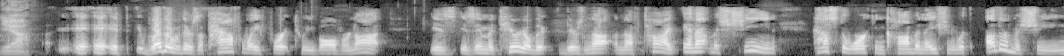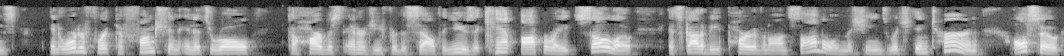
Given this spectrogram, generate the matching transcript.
Yeah. It, it, whether there's a pathway for it to evolve or not is, is immaterial. There, there's not enough time. And that machine has to work in combination with other machines in order for it to function in its role to harvest energy for the cell to use. It can't operate solo. It's got to be part of an ensemble of machines, which in turn also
